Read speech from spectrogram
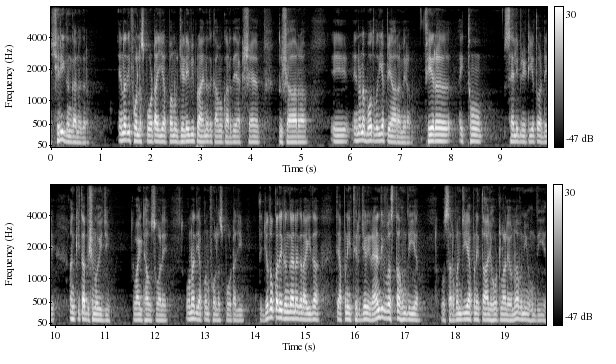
ਸ਼੍ਰੀ ਗੰਗਾ ਨਗਰ ਇਹਨਾਂ ਦੀ ਫੁੱਲ ਸਪੋਰਟ ਆ ਜੀ ਆਪਾਂ ਨੂੰ, ਜਿਹੜੇ ਵੀ ਭਰਾ ਇਹਨਾਂ ਤੇ ਕੰਮ ਕਰਦੇ ਆ, ਅਕਸ਼ੈ, ਤੁਸ਼ਾਰ ਇਹ ਇਹਨਾਂ ਨਾਲ ਬਹੁਤ ਵਧੀਆ ਪਿਆਰ ਆ ਮੇਰਾ। ਫਿਰ ਇੱਥੋਂ ਸੈਲੀਬ੍ਰਿਟੀ ਆ ਤੁਹਾਡੇ ਅੰਕਿਤਾ ਬਿਸ਼ਨੋਈ ਜੀ ਵਾਈਟ ਹਾਊਸ ਵਾਲੇ। ਉਹਨਾਂ ਦੀ ਆਪਾਂ ਨੂੰ ਫੁੱਲ ਸਪੋਰਟ ਆ ਜੀ। ਤੇ ਜਦੋਂ ਕਦੇ ਗੰਗਾ ਨਗਰ ਆਈਦਾ ਤੇ ਆਪਣੀ ਥਿਰ ਜਿਹੜੀ ਰਹਿਣ ਦੀ ਵਿਵਸਥਾ ਹੁੰਦੀ ਆ, ਉਹ ਸਰਵਨ ਜੀ ਆਪਣੇ ਤਾਜ ਹੋਟਲ ਵਾਲੇ ਉਹਨਾਂ ਵੱਲੋਂ ਹੁੰਦੀ ਆ।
